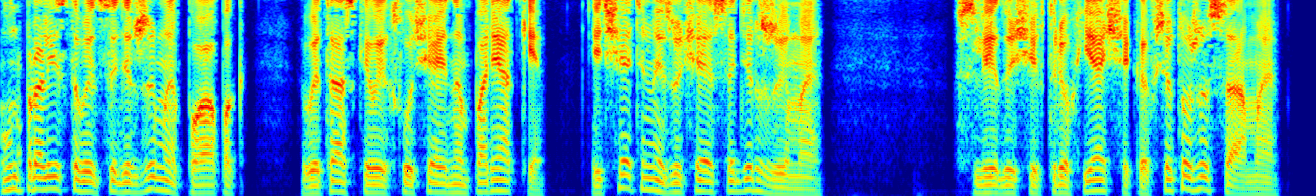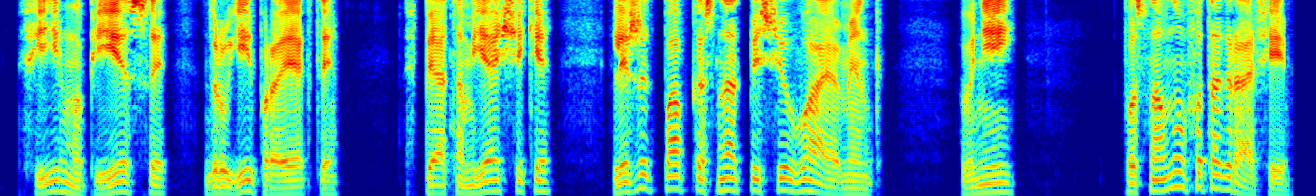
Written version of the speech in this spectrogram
Он пролистывает содержимое папок, вытаскивая их в случайном порядке и тщательно изучая содержимое. В следующих трех ящиках все то же самое — фильмы, пьесы, другие проекты. В пятом ящике лежит папка с надписью «Вайоминг». В ней в основном фотографии,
